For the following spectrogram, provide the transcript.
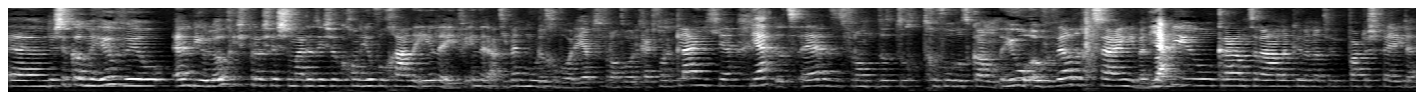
Ehm, dus er komen heel veel en biologische processen, maar er is ook gewoon heel veel gaande in je leven. Inderdaad, je bent moeder geworden, je hebt de verantwoordelijkheid voor een kleintje. Ja. Dat, hè, dat, veran- dat, dat gevoel dat kan heel overweldigend zijn. Je bent Ja. labiel, kraamtranen kunnen natuurlijk parten spelen.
